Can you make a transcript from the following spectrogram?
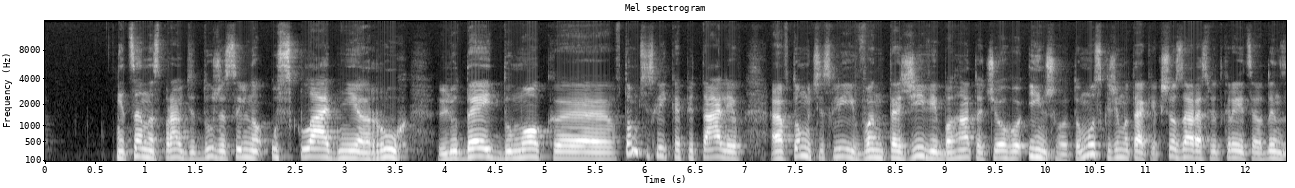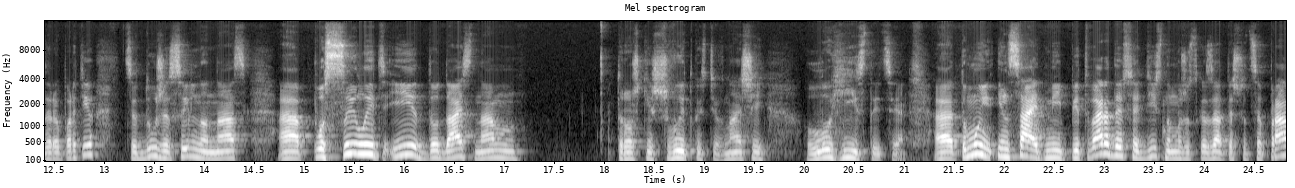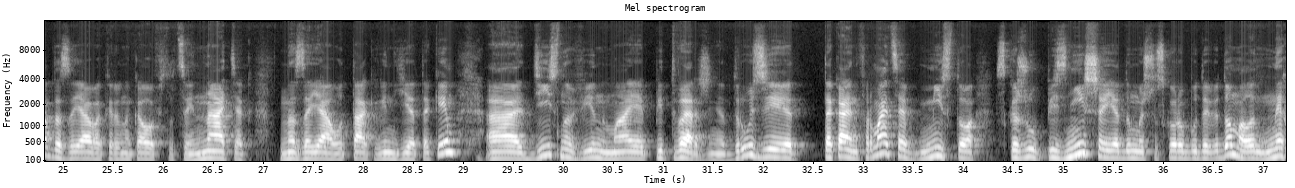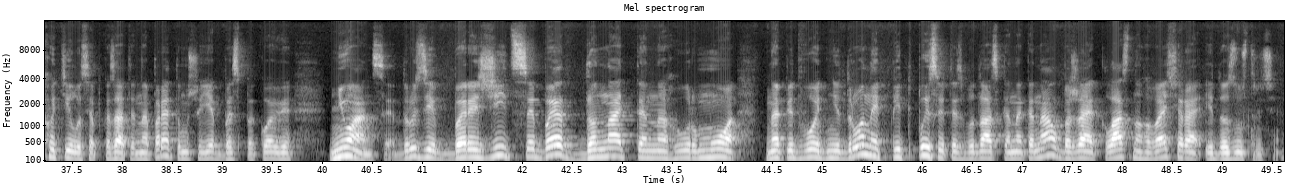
і це насправді дуже сильно ускладнює рух людей, думок, е, в тому числі й капіталів, е, в тому числі і вантажів і багато чого іншого. Тому, скажімо так, якщо зараз відкриється один з аеропортів, це дуже сильно нас е, посилить і додасть нам трошки швидкості в нашій логістиці. Е, Тому інсайт мій підтвердився. Дійсно можу сказати, що це правда. Заява керівника офісу, цей натяк на заяву, так він є таким. Е, Дійсно, він має підтвердження. Друзі. Така інформація, місто скажу пізніше. Я думаю, що скоро буде відомо, але не хотілося б казати наперед, тому що є безпекові нюанси. Друзі, бережіть себе, донатьте на гурмо на підводні дрони. Підписуйтесь, будь ласка, на канал. Бажаю класного вечора і до зустрічі.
